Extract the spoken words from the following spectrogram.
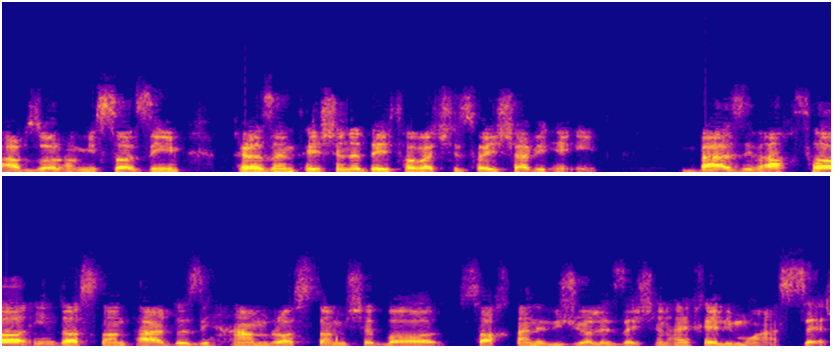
ابزارها می‌سازیم presentation دیتا و چیزهای شبیه این. بعضی وقتها این داستان پردازی همراستا میشه با ساختن visualization های خیلی موثر.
